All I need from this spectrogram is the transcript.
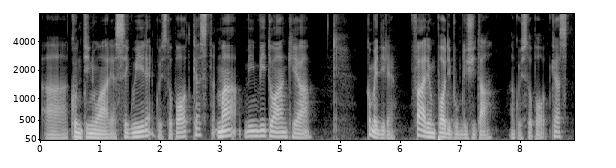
a continuare a seguire questo podcast, ma vi invito anche a, come dire, fare un po' di pubblicità a questo podcast.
